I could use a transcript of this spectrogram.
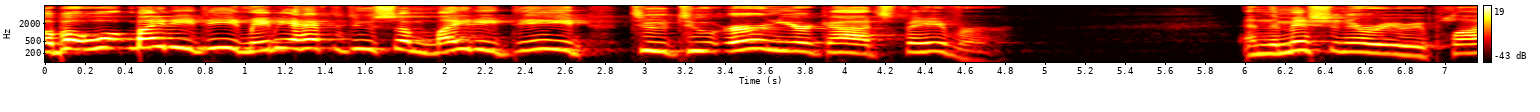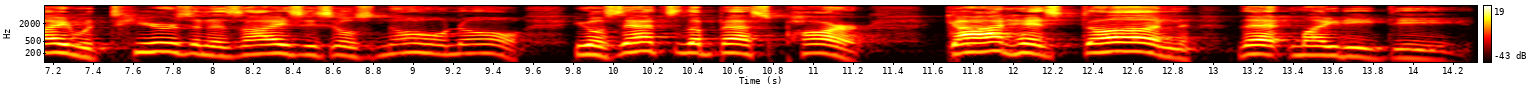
About what mighty deed? Maybe I have to do some mighty deed to, to earn your God's favor. And the missionary replied with tears in his eyes. He goes, No, no. He goes, That's the best part. God has done that mighty deed.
